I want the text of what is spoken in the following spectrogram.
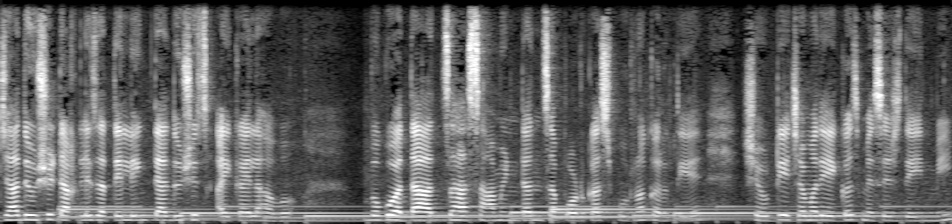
ज्या दिवशी टाकले जाते लिंक त्या दिवशीच ऐकायला हवं. बघू आता आजचा हा सहा मिनिटांचा पॉडकास्ट पूर्ण करते शेवटी याच्यामध्ये एकच मेसेज देईन मी.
